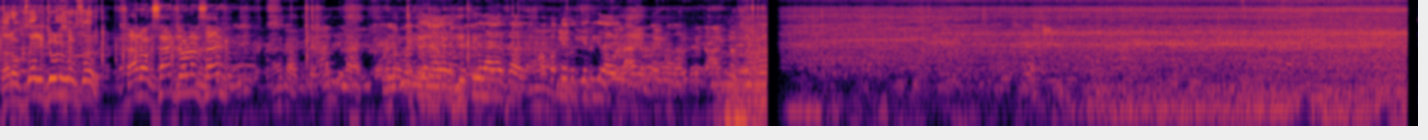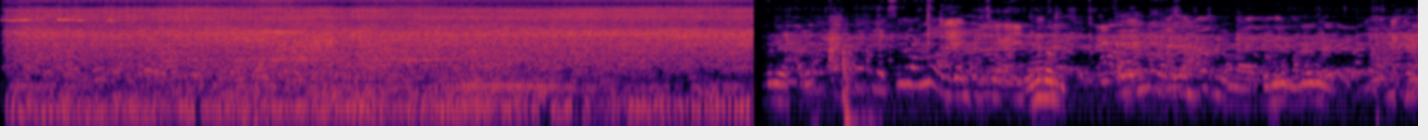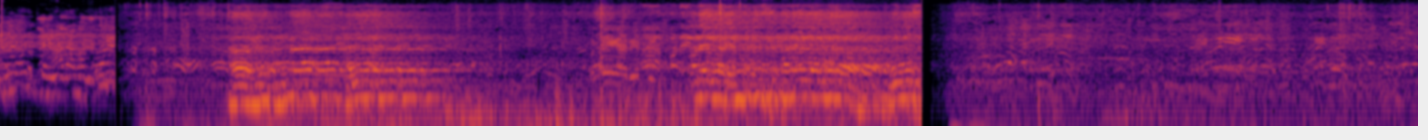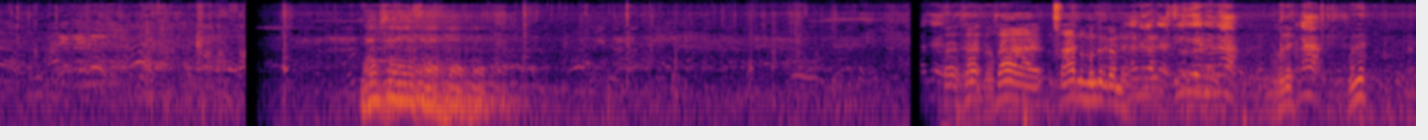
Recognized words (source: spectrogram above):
సార్ ఒకసారి చూడండి సార్ సార్. సార్ ఒకసారి చూడండి సార్. సార్ సార్ సార్ ముందుకు రమ్మ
